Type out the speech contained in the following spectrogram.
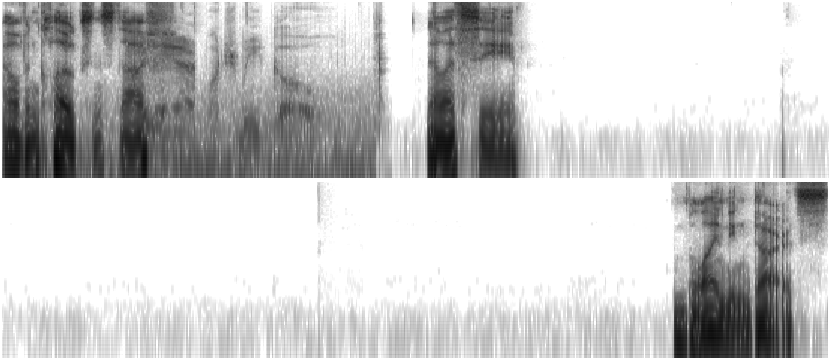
elven cloaks and stuff. Go. Now let's see. Blinding darts.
